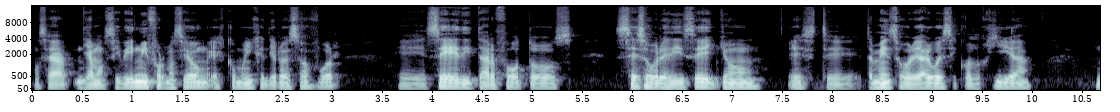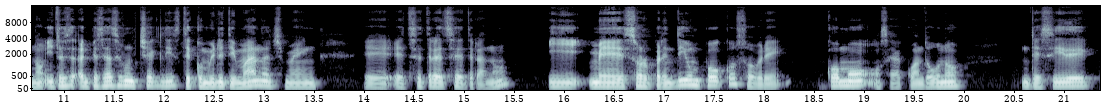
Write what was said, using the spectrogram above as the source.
O sea, digamos, si bien mi formación es como ingeniero de software, eh, sé editar fotos, sé sobre diseño, este, también sobre algo de psicología, ¿no? Y entonces empecé a hacer un checklist de community management, eh, etcétera, etcétera, ¿no? Y me sorprendí un poco sobre cómo, o sea, cuando uno decide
